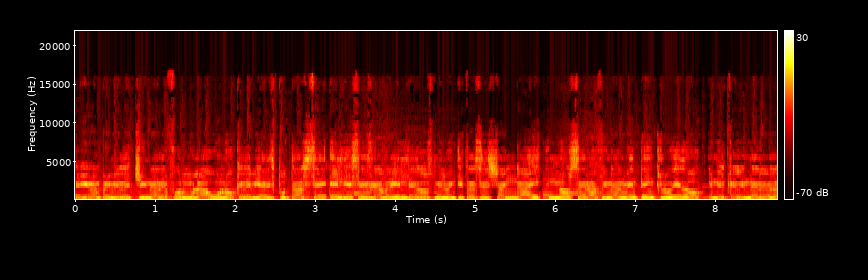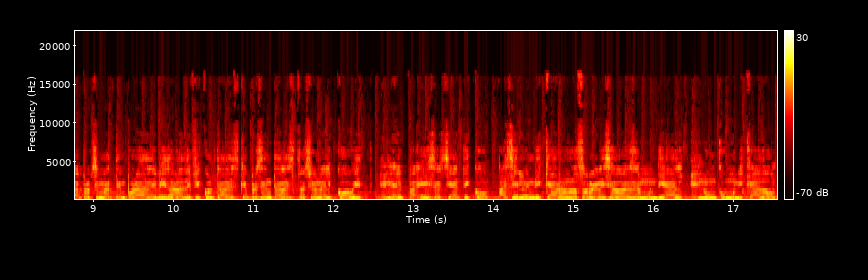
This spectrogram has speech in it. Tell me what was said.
El Gran Premio de China de Fórmula 1 que debía disputarse el 16 de abril de 2023 en Shanghái no será finalmente incluido en el calendario de la próxima temporada debido a las dificultades que presenta la situación del COVID en el país asiático. Así lo indicaron los organizadores del Mundial en un comunicado.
